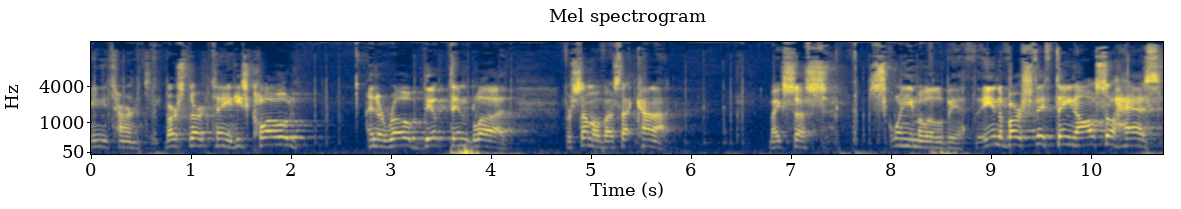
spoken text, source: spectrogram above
in eternity. Verse 13, he's clothed in a robe dipped in blood. For some of us, that kind of makes us squeam a little bit. The end of verse 15 also has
